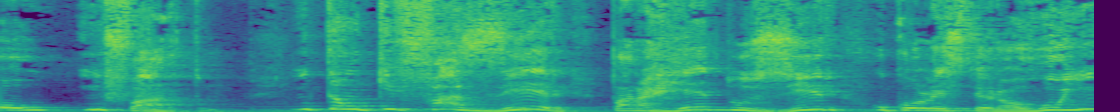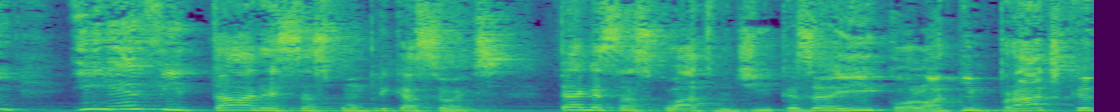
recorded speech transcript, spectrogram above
ou infarto. Então, o que fazer para reduzir o colesterol ruim e evitar essas complicações? Pega essas quatro dicas aí, coloque em prática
